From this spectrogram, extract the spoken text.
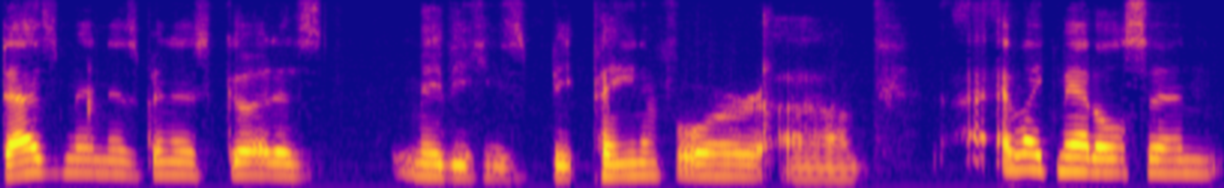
Desmond has been as good as maybe he's be, paying him for. Um, I, I like Matt Olson.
